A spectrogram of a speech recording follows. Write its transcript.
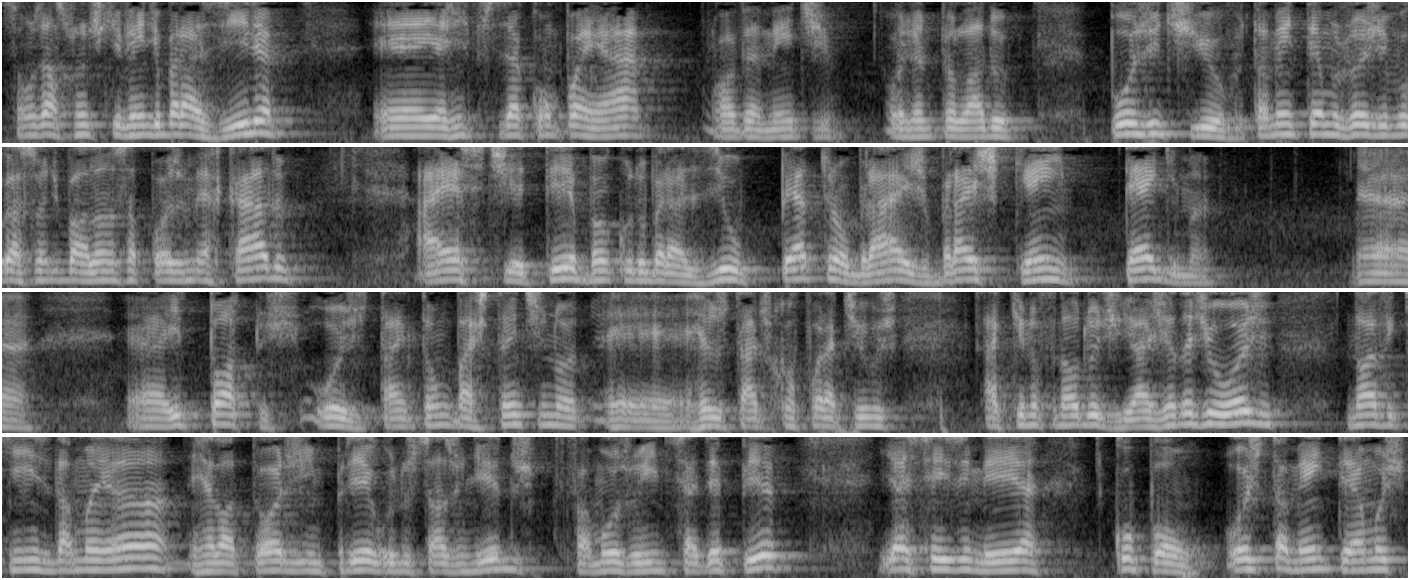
são os assuntos que vêm de Brasília é, e a gente precisa acompanhar, obviamente, olhando pelo lado positivo. Também temos hoje divulgação de balanço após o mercado, a STET, Banco do Brasil, Petrobras, Braskem, Tegma, é, é, e TOTUS hoje, tá? Então, bastante no, é, resultados corporativos aqui no final do dia. A agenda de hoje, 9h15 da manhã, relatório de emprego nos Estados Unidos, famoso índice ADP, e às 6h30, cupom. Hoje também temos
